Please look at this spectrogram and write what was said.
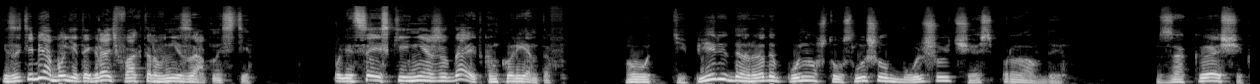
и за тебя будет играть фактор внезапности. Полицейские не ожидают конкурентов. Вот теперь Дорадо понял, что услышал большую часть правды. Заказчик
